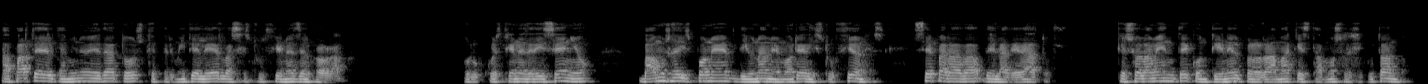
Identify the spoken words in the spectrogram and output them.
la parte del camino de datos que permite leer las instrucciones del programa. Por cuestiones de diseño, vamos a disponer de una memoria de instrucciones separada de la de datos, que solamente contiene el programa que estamos ejecutando.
